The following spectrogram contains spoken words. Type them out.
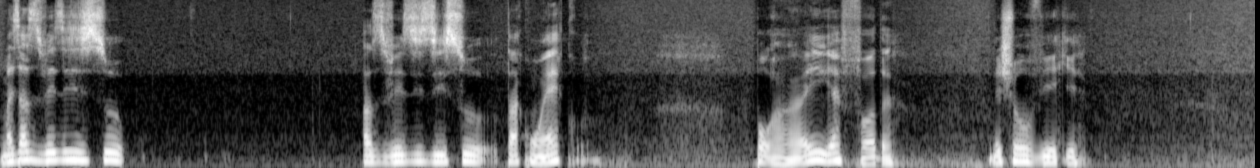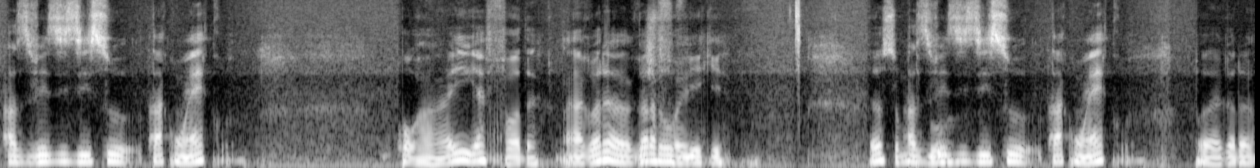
Mas às vezes isso às vezes isso tá com eco. Porra, aí é foda. Deixa eu ouvir aqui. Às vezes isso tá com eco. Porra, aí é foda. Agora, agora Deixa eu foi. ouvir aqui. Eu sou muito Às vezes isso tá com eco. Pô, agora.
